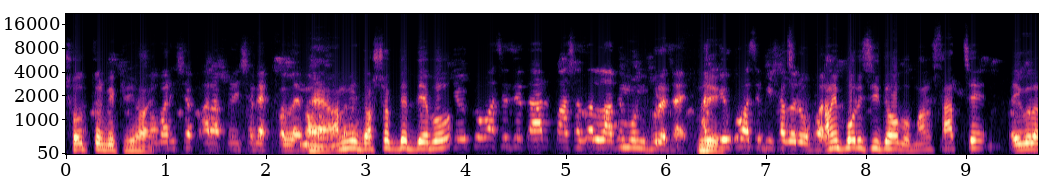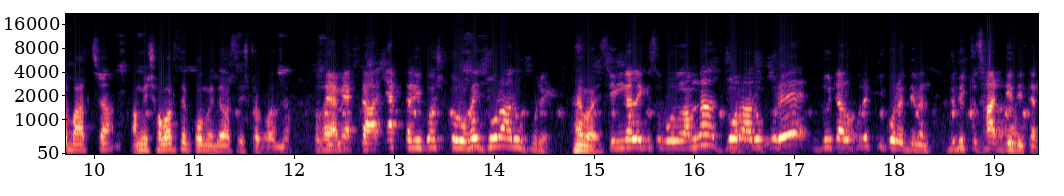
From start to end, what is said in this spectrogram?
সত্তর বিক্রি হয়। সবার হিসাব আর আপনার হিসাব এক পাল্লায় হ্যাঁ আমি দর্শকদের দেব। কেউ কেউ আছে যে তার পাঁচ হাজার লাভে মন ভরে যায় কেউ কেউ আছে বিশ আমি পরিচিত হব মানুষ চাচ্ছে এইগুলো বাচ্চা আমি সবার থেকে কমে দেওয়ার চেষ্টা করব। তো ভাই আমি একটা একটা রিকোয়েস্ট করব ভাই জোড়ার উপরে। হ্যাঁ ভাই। সিঙ্গালে কিছু বললাম না জোড়ার উপরে দুইটার উপরে কি করে দিবেন? যদি একটু ছাড় দিয়ে দিতেন।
